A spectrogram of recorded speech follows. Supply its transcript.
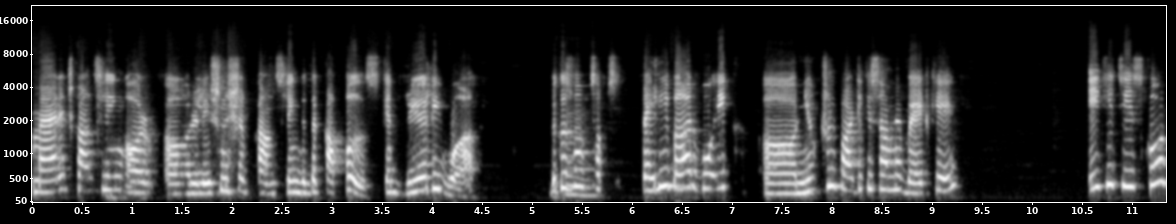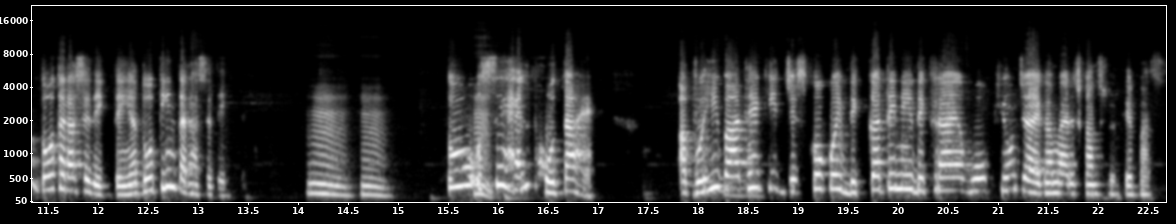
मैरिज काउंसलिंग और relationship counselling with the couples can really work because वो हम्म। सबसे पहली बार वो एक न्यूट्रल uh, पार्टी के सामने बैठ के एक ही चीज़ को दो तरह से देखते हैं या दो तीन तरह से देखते हैं तो hmm. उससे हेल्प होता है अब वही बात है कि जिसको कोई दिक्कत ही नहीं दिख रहा है वो क्यों जाएगा मैरिज काउंसलर के पास.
